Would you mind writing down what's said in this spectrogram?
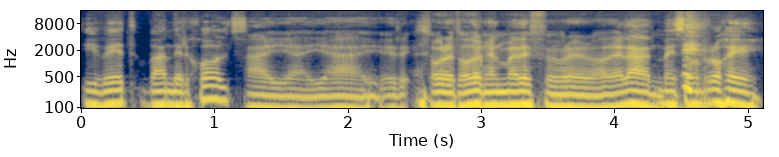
Yvette Van der Holtz. Ay, ay, ay. Sobre todo en el mes de febrero. Adelante. Me sonrojé.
